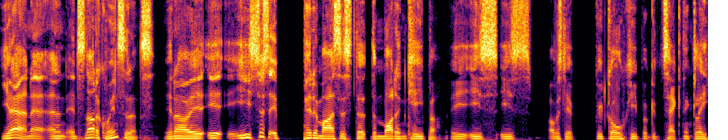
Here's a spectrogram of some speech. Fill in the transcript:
Yeah, and and it's not a coincidence. You know, it, it, he's just epitomizes the, the modern keeper. He, he's he's obviously a good goalkeeper, good technically.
